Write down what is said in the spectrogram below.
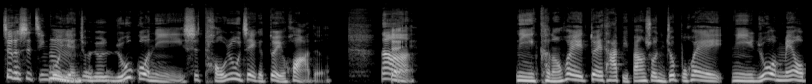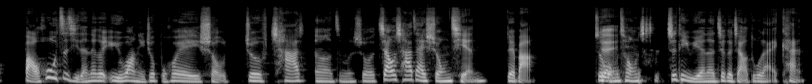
这个是经过研究，就是如果你是投入这个对话的，那你可能会对他，比方说，你就不会，你如果没有保护自己的那个欲望，你就不会手就插呃怎么说交叉在胸前，对吧？就我们从肢肢体语言的这个角度来看，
